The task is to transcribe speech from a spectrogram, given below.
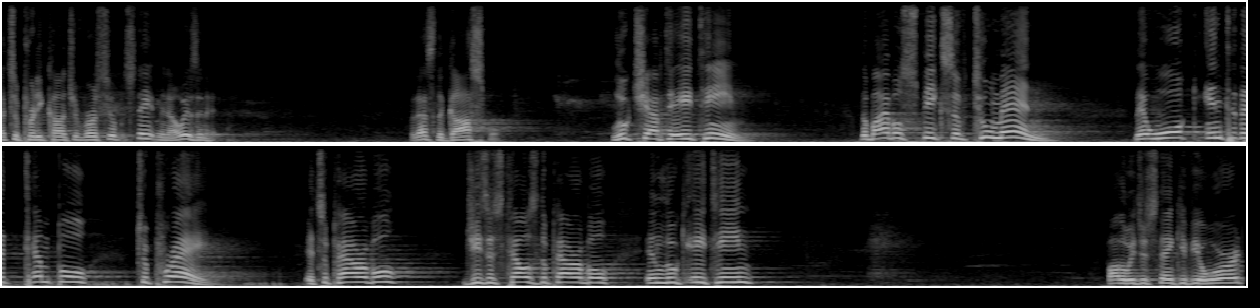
That's a pretty controversial statement now, isn't it? But that's the gospel. Luke chapter 18 the Bible speaks of two men that walk into the temple to pray. It's a parable. Jesus tells the parable in Luke 18. Father, we just thank you for your word.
